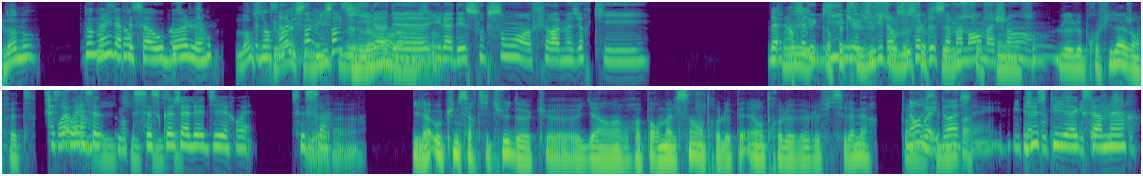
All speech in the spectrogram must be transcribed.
Non, non. non, Non, il a dans- fait ça au bol. Non, Non, ouais, il me semble, qu'il a, des, il a des soupçons au fur et à mesure qui. Ben, Oui, en fait, Guy, c'est qui juste vit dans le sous-sol de sa maman, son- machin. son- le, le profilage en fait. c'est Ouais, ça, ouais, voilà. c'est qui- qui c'est ce que ça. j'allais dire, ouais. C'est Il, ça. il a aucune certitude qu'il y a un rapport malsain entre le, père- entre le, le fils et la mère. Enfin, non, il doit. Juste qu'il est avec sa mère.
